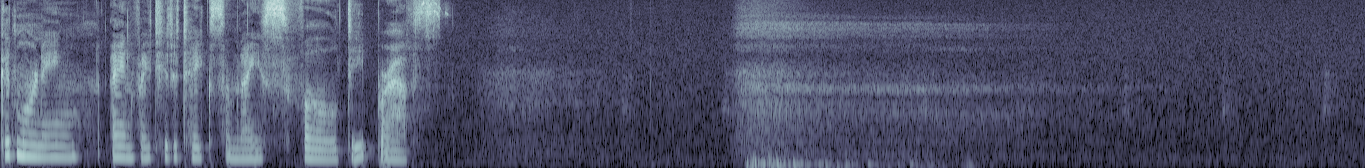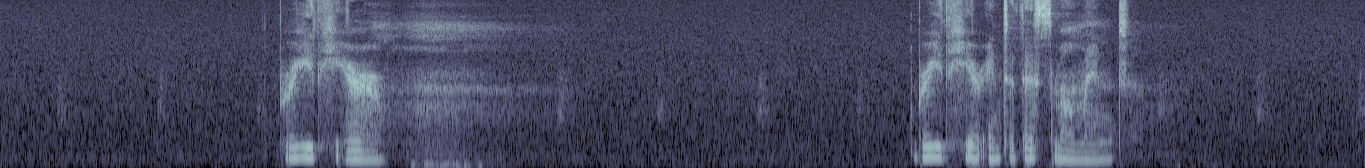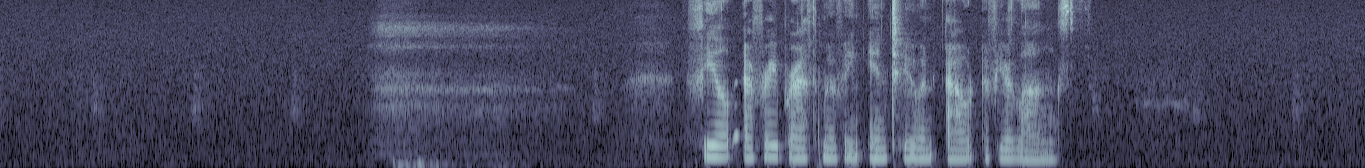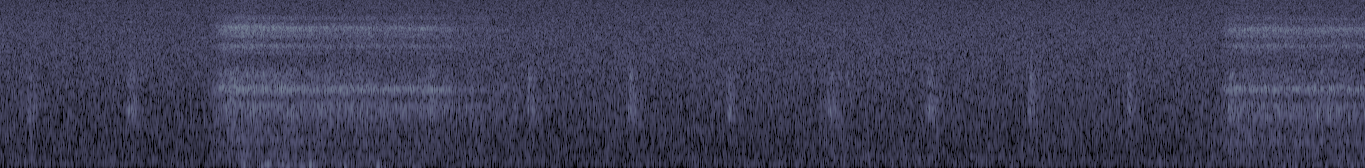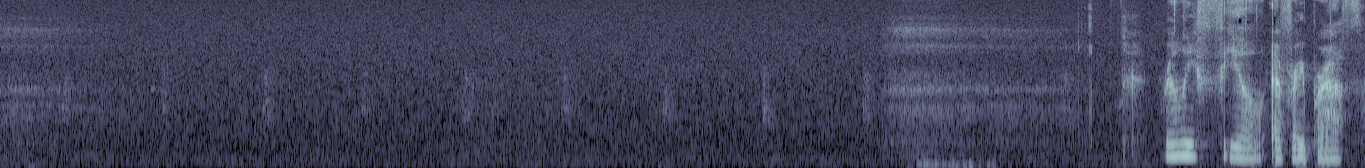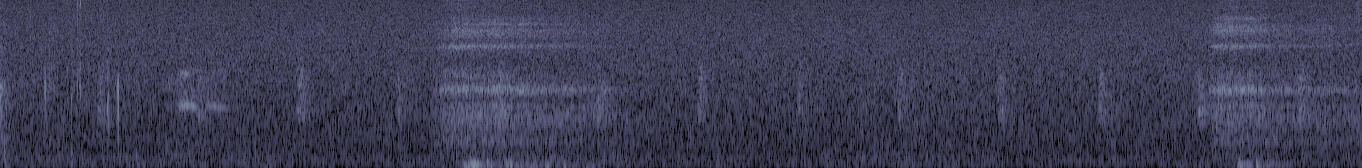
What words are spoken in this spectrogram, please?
Good morning. I invite you to take some nice, full, deep breaths. Breathe here. Breathe here into this moment. Feel every breath moving into and out of your lungs. Really feel every breath.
